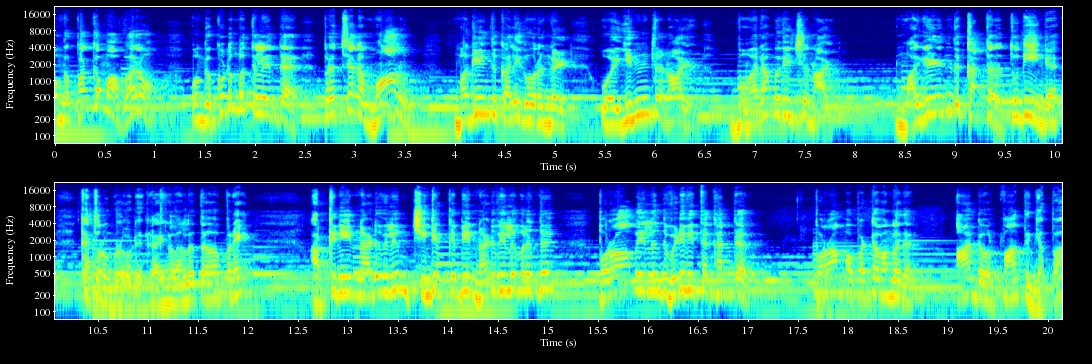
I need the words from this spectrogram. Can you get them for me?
உங்க பக்கமா வரும். உங்க குடும்பத்தில் இந்த பிரச்சனை மாறும். மகிழ்ந்து கலிகூறுங்கள் இந்த நாள் மனமகிழ்ச்சி நாள். மகிழ்ந்து கத்துற துதியுங்க. கத்தர் உங்களோடு இருக்கிறாங்க நல்ல தகப்பனே. அக்னியின் நடுவிலும் சிங்கக்கபியின் நடுவிலும் இருந்து பொறாமையிலிருந்து விடுவித்த கத்தர் பொறாமப்பட்டவங்கள ஆண்டவர் பார்த்துங்கப்பா.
